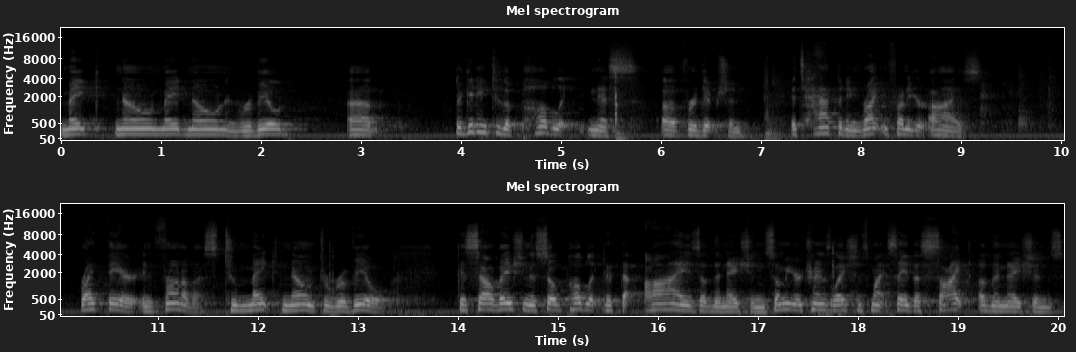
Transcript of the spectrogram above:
make known, made known, and revealed, uh, they're getting to the publicness of redemption. It's happening right in front of your eyes, right there in front of us, to make known, to reveal. His salvation is so public that the eyes of the nations, some of your translations might say the sight of the nations.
